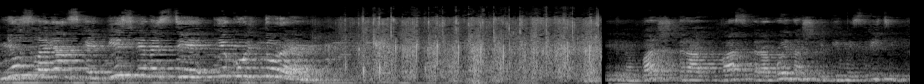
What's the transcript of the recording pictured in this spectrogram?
Дню славянской письменности и культуры. Ваш, вас, дорогой наш любимый зритель,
